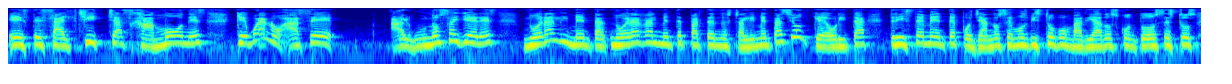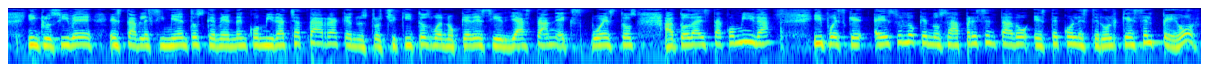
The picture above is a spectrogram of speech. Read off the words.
este salchichas, jamones, que bueno, hace algunos ayeres no era alimenta, no era realmente parte de nuestra alimentación, que ahorita tristemente pues ya nos hemos visto bombardeados con todos estos inclusive establecimientos que venden comida chatarra, que nuestros chiquitos, bueno, qué decir, ya están expuestos a toda esta comida y pues que eso es lo que nos ha presentado este colesterol que es el peor.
